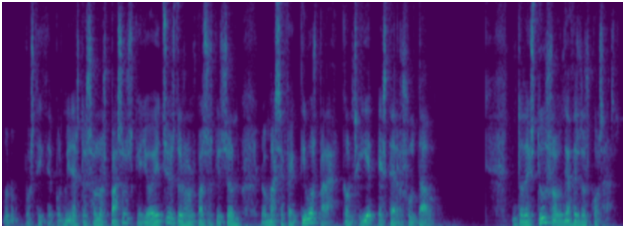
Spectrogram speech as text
Bueno, pues te dice, pues mira, estos son los pasos que yo he hecho, estos son los pasos que son los más efectivos para conseguir este resultado. Entonces tú solamente haces dos cosas.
